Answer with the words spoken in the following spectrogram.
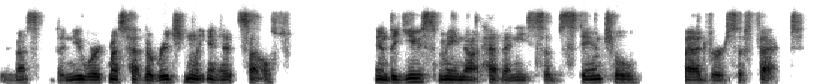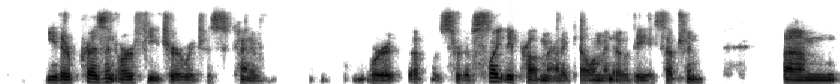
It must, the new work must have originally in itself and the use may not have any substantial adverse effect, either present or future, which is kind of where a sort of slightly problematic element of the exception, um,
